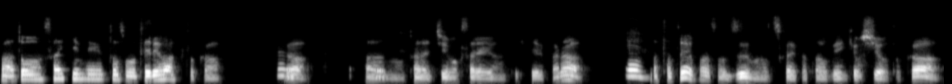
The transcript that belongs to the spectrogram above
まあ、あと最近で言うと、そのテレワークとかうん。が、あの、かなり注目されるようになってきているから、ええ。まあ、例えばそのズームの使い方を勉強しようとか、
